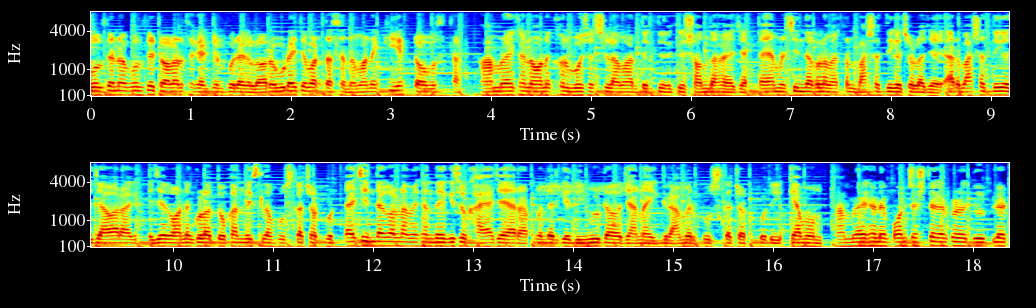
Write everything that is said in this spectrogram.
বলতে না বলতে টলার থেকে একজন পড়ে গেল ওরা উড়াইতে পারতেছে না মানে কি একটা অবস্থা। আমরা এখানে অনেকক্ষণ বসেছিলাম আর দেখতে দেখতে সন্ধ্যা হয়ে যায়। তাই আমরা চিন্তা করলাম, এখন বাসার দিকে চলে যাই। আর বাসার দিকে যাওয়ার আগে এই জায়গায় অনেকগুলো দোকান দেখছিলাম, ফুচকা চটপট। তাই চিন্তা করলাম, এখান থেকে কিছু খাওয়া যায়, আর আপনাদেরকে রিভিউটাও জানাই গ্রামের ফুচকা চটপটি কেমন? আমরা এখানে পঞ্চাশ টাকার করে দুই প্লেট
